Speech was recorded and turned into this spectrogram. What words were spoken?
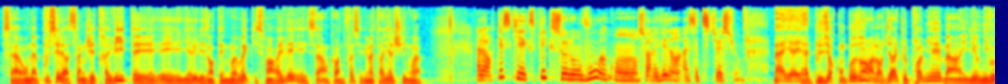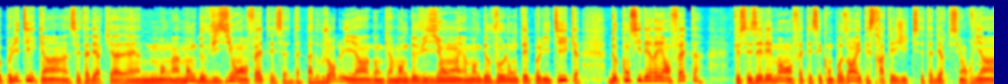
Ça, on a poussé la 5G très vite et, et il y a eu les antennes Huawei qui sont arrivées. Et ça, encore une fois, c'est du matériel chinois. Alors, qu'est-ce qui explique, selon vous, hein, qu'on en soit arrivé à cette situation? Bah, Il y, a plusieurs composants. Alors, je dirais que le premier, ben, il est au niveau politique. Hein. C'est-à-dire qu'il y a un, manque de vision, en fait, et ça ne date pas d'aujourd'hui. Hein. donc, un manque de vision et un manque de volonté politique de considérer, en fait, que ces éléments en fait et ces composants étaient stratégiques. C'est-à-dire que si on revient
